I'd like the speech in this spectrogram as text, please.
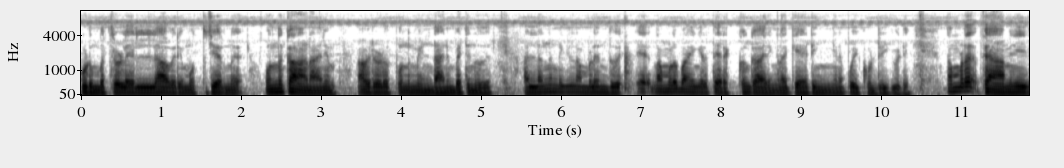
കുടുംബത്തിലുള്ള എല്ലാവരും ഒത്തുചേർന്ന് ഒന്ന് കാണാനും അവരോടൊപ്പം ഒന്ന് മിണ്ടാനും പറ്റുന്നത്? അല്ലെന്നുണ്ടെങ്കിൽ നമ്മൾ എന്ത് നമ്മൾ ഭയങ്കര തിരക്കും കാര്യങ്ങളൊക്കെ ആയിട്ട് ഇങ്ങനെ പോയിക്കൊണ്ടിരിക്കൂലേ നമ്മുടെ ഫാമിലിയിൽ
